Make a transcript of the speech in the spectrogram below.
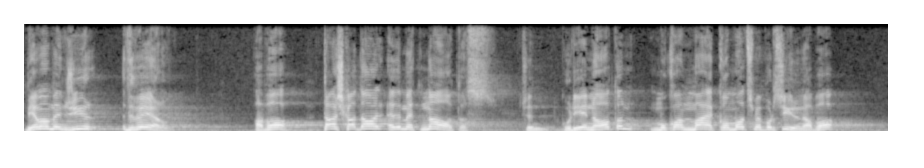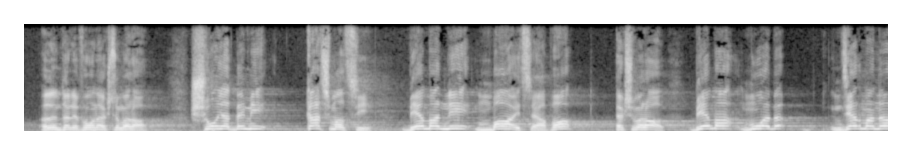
bjema me ngjyrë të verdhë, apo, tash ka dalë edhe me të natës, që kur je natën, me konë ma e komodshme për syrin, apo, Edhe në telefona e kështu me radhë. Shkronjat bëmi kaq madhësi. Bjema një mbajtëse apo e kështu me radhë. Bjema mua be nxjerrma në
